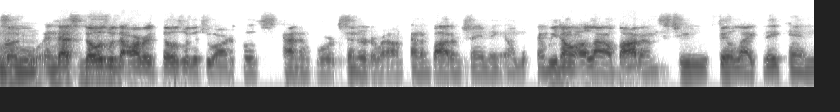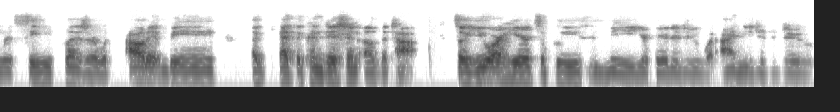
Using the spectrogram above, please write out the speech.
so, mm-hmm. and that's those were the art, those were the two articles kind of were centered around kind of bottom shaming, and and we don't allow bottoms to feel like they can receive pleasure without it being a, at the condition of the top. So you are here to please me. You're here to do what I need you to do.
